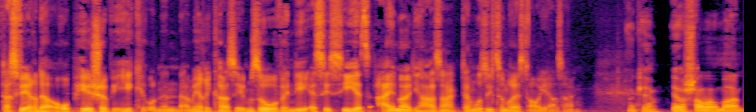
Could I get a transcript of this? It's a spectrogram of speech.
Das wäre der europäische Weg. Und in Amerika ist eben so, wenn die SEC jetzt einmal Ja sagt, dann muss ich zum Rest auch Ja sagen. Okay, ja, schauen wir mal.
